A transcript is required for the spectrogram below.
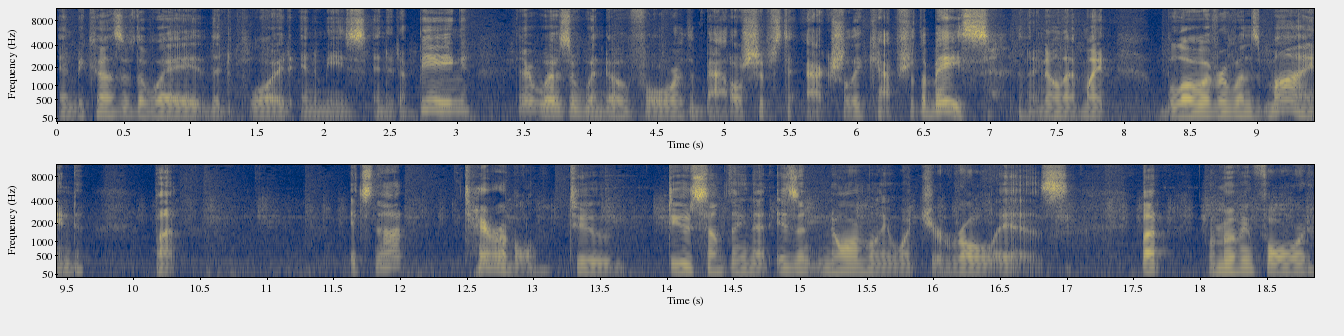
and because of the way the deployed enemies ended up being, there was a window for the battleships to actually capture the base. And I know that might blow everyone's mind, but it's not terrible to do something that isn't normally what your role is. But we're moving forward.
